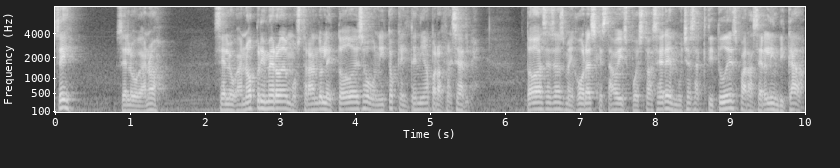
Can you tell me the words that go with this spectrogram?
Sí, se lo ganó. Se lo ganó primero demostrándole todo eso bonito que él tenía para ofrecerle. Todas esas mejoras que estaba dispuesto a hacer en muchas actitudes para ser el indicado.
